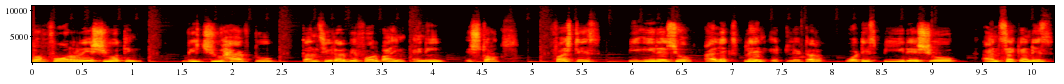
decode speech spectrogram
So for ratio thing which you have to consider before buying any stocks. First is PE ratio. I'll explain it later. What is PE ratio? And second is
